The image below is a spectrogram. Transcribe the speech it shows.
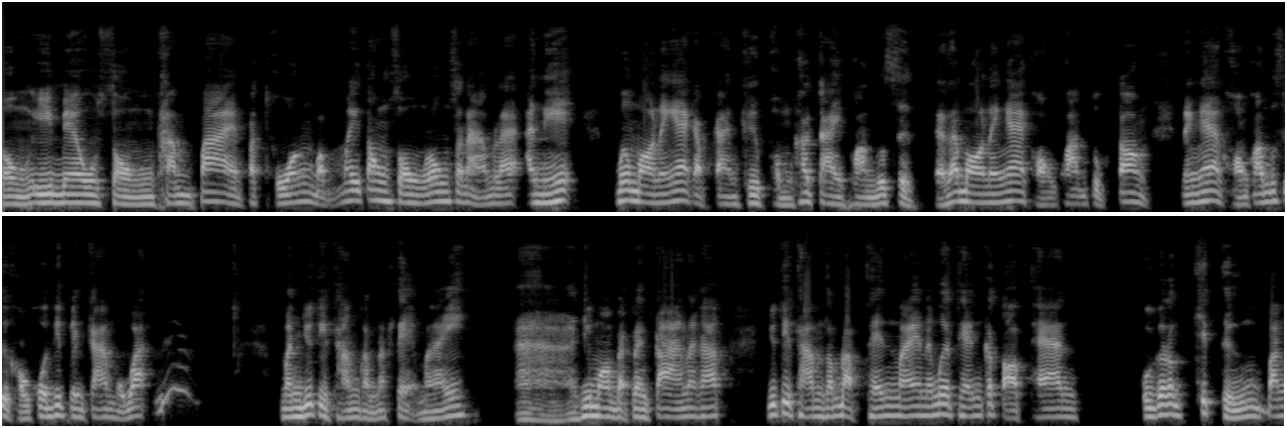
ส่งอีเมลส่งทำป้ายประท้วงแบบไม่ต้องส่งลงสนามแล้ว อันนี้ เมื่อมองในแง่กับการคือผมเข้าใจความรู้สึก แต่ถ้ามองในแง่ของความถูกต้อง ในแง่ของความรู้สึกของคนที่เป็นกลางผมว่ามันยุติธรรมกับนักเตะไหมอ่า ที่มองแบบกลางๆนะครับ ยุติธรรมสำหรับเทนไหมนะเมื่อเทนก็ตอบแทน คุณก็ต้องคิดถึงบาง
